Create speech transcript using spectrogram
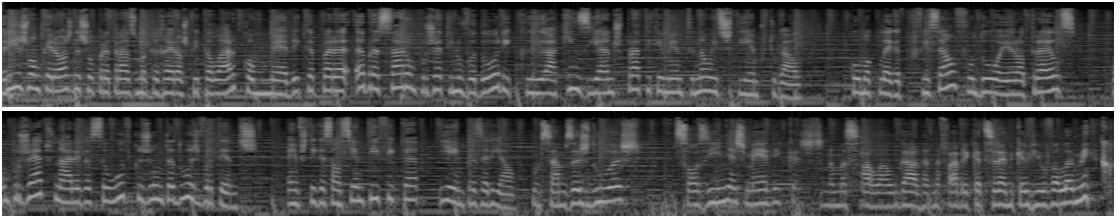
Maria João Queiroz deixou para trás uma carreira hospitalar como médica para abraçar um projeto inovador e que há 15 anos praticamente não existia em Portugal. Com uma colega de profissão, fundou a Eurotrails, um projeto na área da saúde que junta duas vertentes, a investigação científica e a empresarial. Começámos as duas sozinhas, médicas, numa sala alugada na fábrica de cerâmica Viúva Lamego,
